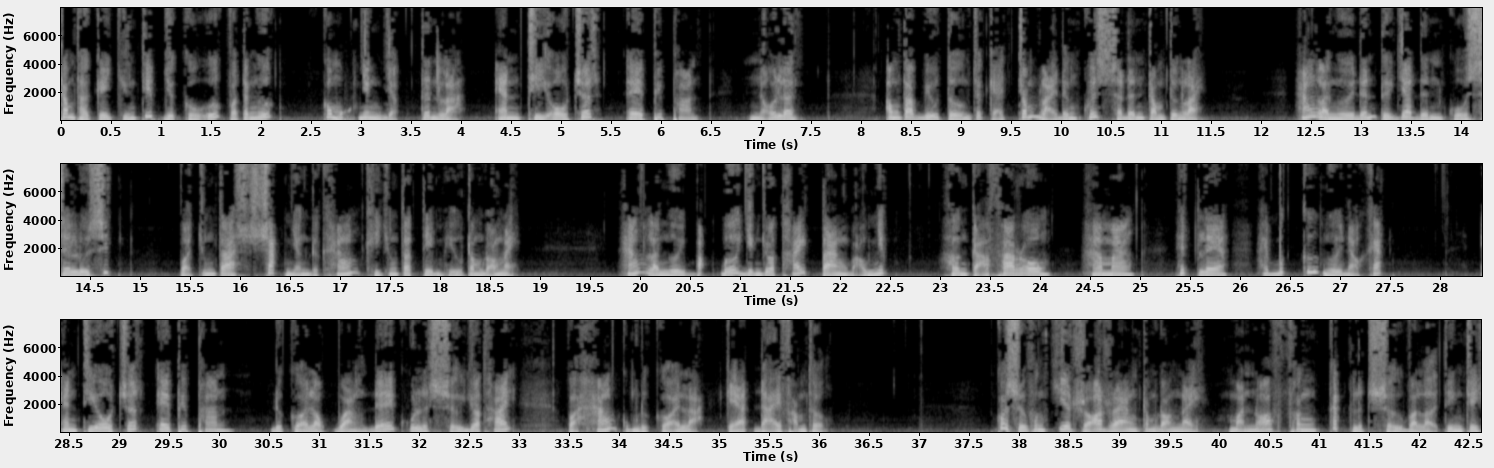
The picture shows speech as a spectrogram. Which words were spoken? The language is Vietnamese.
Trong thời kỳ chuyển tiếp giữa cựu ước và tân ước, có một nhân vật tên là Antiochus Epiphan nổi lên. Ông ta biểu tượng cho kẻ chống lại đấng Christ sẽ đến trong tương lai. Hắn là người đến từ gia đình của Seleucid và chúng ta xác nhận được hắn khi chúng ta tìm hiểu trong đoạn này. Hắn là người bắt bớ dân Do Thái tàn bạo nhất, hơn cả Pharaoh, Haman, Hitler hay bất cứ người nào khác. Antiochus Epiphan được gọi là hoàng đế của lịch sử Do Thái và hắn cũng được gọi là kẻ đại phạm thượng. Có sự phân chia rõ ràng trong đoạn này mà nó phân cách lịch sử và lời tiên tri,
